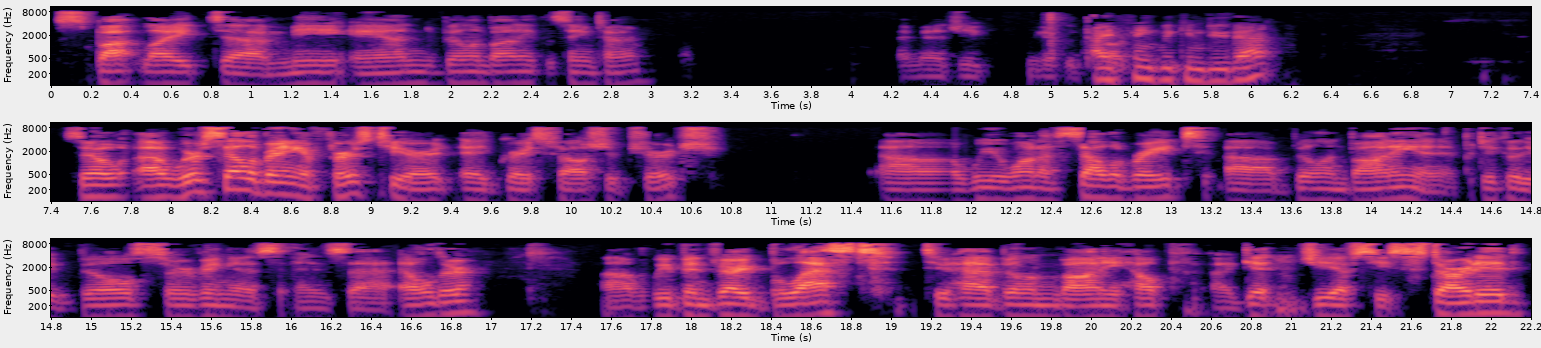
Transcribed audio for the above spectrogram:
spotlight uh, me and Bill and Bonnie at the same time? I imagine we have the. I think we can do that. So uh, we're celebrating a first here at, at Grace Fellowship Church. Uh, we want to celebrate uh, Bill and Bonnie, and particularly Bill serving as as uh, elder. Uh, we've been very blessed to have Bill and Bonnie help uh, get GFC started.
